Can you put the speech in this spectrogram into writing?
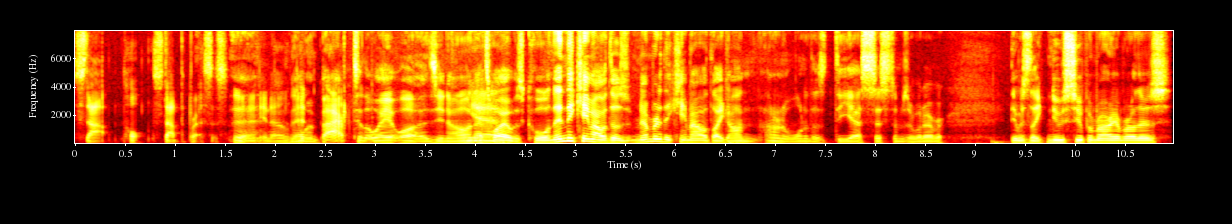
stop, stop the presses. Yeah, you know. they And- went back to the way it was, you know, and that's why it was cool. And then they came out with those. Remember, they came out with like on I don't know one of those DS systems or whatever. There was like new Super Mario Brothers.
